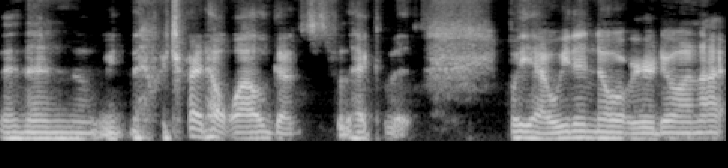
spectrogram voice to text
and then we we tried out Wild Guns just for the heck of it. But yeah, we didn't know what we were doing. I,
